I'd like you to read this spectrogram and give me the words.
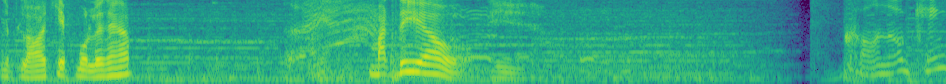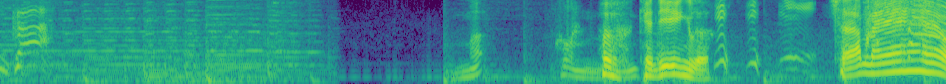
เรียบร้อยเก็บหมดเลยนะครับ มัดเดียวนี่ この喧嘩まこん เฮ้อแค่นี้เองเหรอชนะแล้ว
